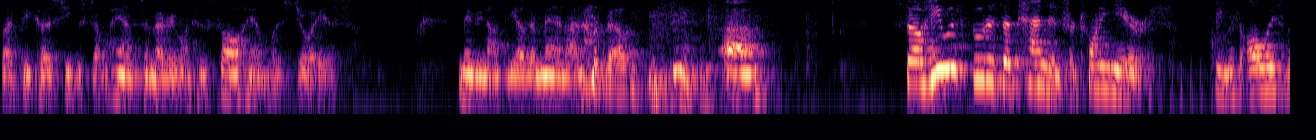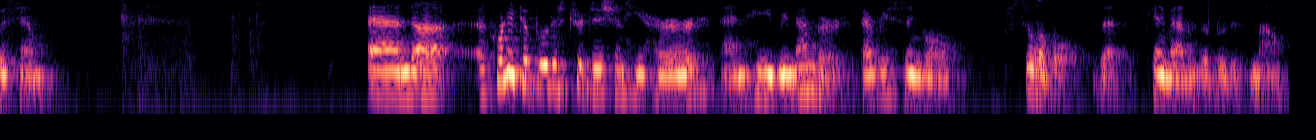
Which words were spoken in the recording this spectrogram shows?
but because he was so handsome, everyone who saw him was joyous. Maybe not the other men, I don't know. um, so he was Buddha's attendant for 20 years. He was always with him. And uh, according to Buddhist tradition, he heard and he remembered every single syllable that came out of the Buddha's mouth.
